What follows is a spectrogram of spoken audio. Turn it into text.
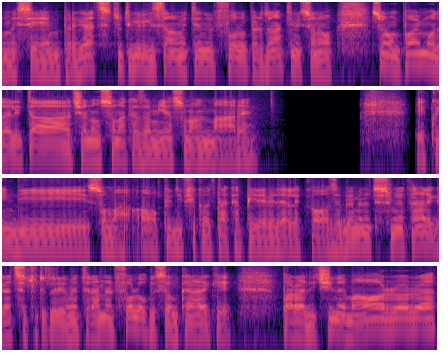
come sempre. Grazie a tutti quelli che stanno mettendo il follow, perdonatemi, sono, sono un po' in modalità, cioè non sono a casa mia, sono al mare. E quindi insomma ho più difficoltà a capire e vedere le cose. Benvenuti sul mio canale, grazie a tutti quelli che metteranno il follow. Questo è un canale che parla di cinema horror,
